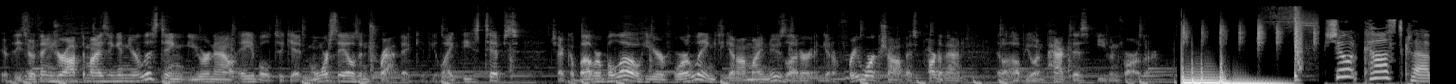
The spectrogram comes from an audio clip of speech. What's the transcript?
If these are things you're optimizing in your listing, you are now able to get more sales and traffic. If you like these tips, Check above or below here for a link to get on my newsletter and get a free workshop as part of that that'll help you unpack this even farther. Shortcast Club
